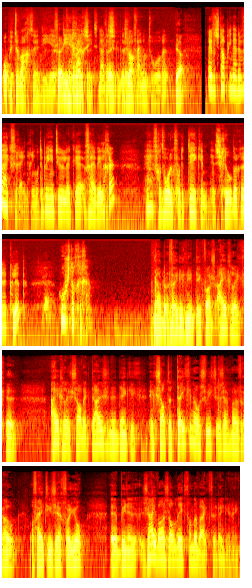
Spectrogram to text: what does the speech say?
op je te wachten die, Zeker die je graag weten. ziet. Nou, dat is, dat is wel fijn om te horen. ja. Even het stapje naar de wijkvereniging, want dan ben je natuurlijk vrijwilliger. Hè, verantwoordelijk voor de teken- en schilderclub. Hoe is dat gegaan? Nou, dat weet ik niet. Ik was eigenlijk, eigenlijk zat ik thuis en dan denk ik, ik zat te tekenen of zoiets. En zegt mijn vrouw, of heet die zegt van, joh, eh, binnen, zij was al lid van de wijkvereniging.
